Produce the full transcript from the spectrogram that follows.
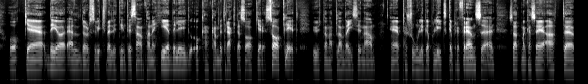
Och eh, det gör Eldersovic väldigt intressant. Han är hederlig och han kan betrakta saker sakligt utan att blanda in sina eh, personliga politiska preferenser. Så att man kan säga att eh,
